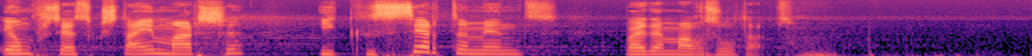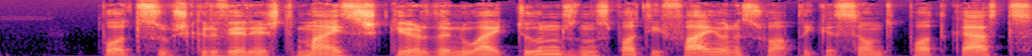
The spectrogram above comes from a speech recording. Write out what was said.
É um processo que está em marcha e que certamente vai dar mau resultado. Pode subscrever este Mais Esquerda no iTunes, no Spotify ou na sua aplicação de podcast.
